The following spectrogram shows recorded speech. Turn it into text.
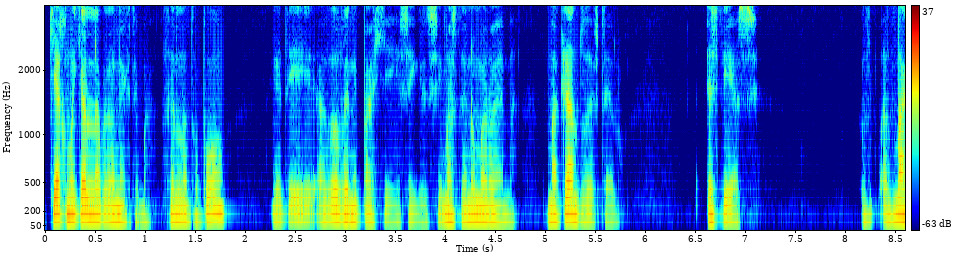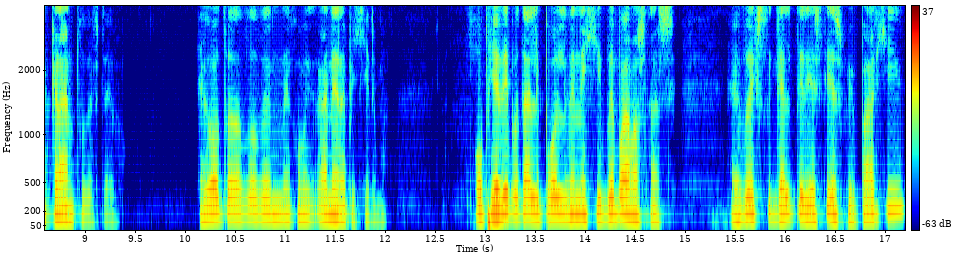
και έχουμε κι άλλο ένα πλεονέκτημα. Θέλω να το πω, γιατί εδώ δεν υπάρχει σύγκριση. Είμαστε νούμερο ένα. Μακράν του Δευτέρου. Εστίαση. Μακράν του Δευτέρου. Εγώ τώρα εδώ δεν έχω κανένα επιχείρημα. Οποιαδήποτε άλλη πόλη δεν, έχει, δεν μπορεί να μας φτάσει. Εδώ έχεις την καλύτερη εστίαση που υπάρχει.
